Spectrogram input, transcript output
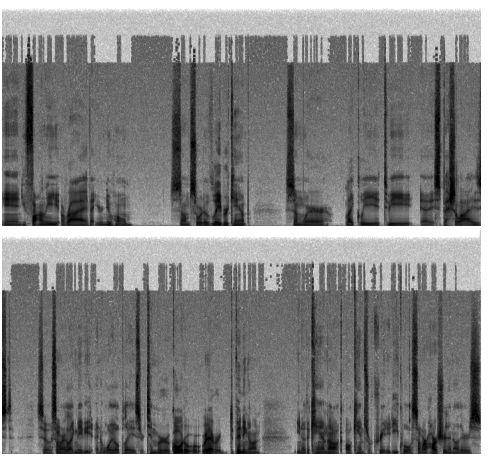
and you finally arrive at your new home, some sort of labor camp, somewhere likely to be uh, specialized. So somewhere like maybe an oil place or timber or gold or, or whatever, depending on you know the camp. Not all, all camps were created equal. Some are harsher than others.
